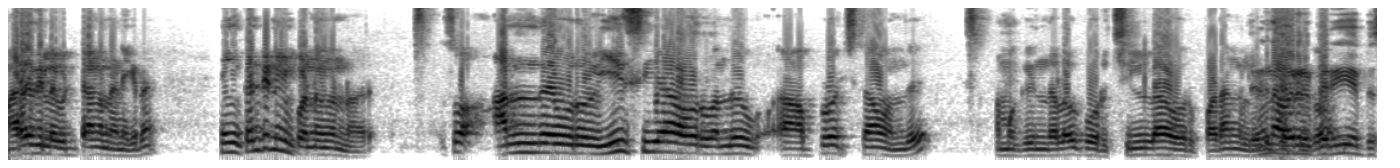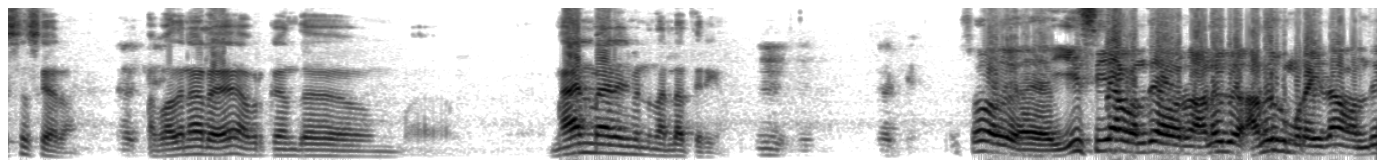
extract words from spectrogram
மறதியில விட்டாங்கன்னு நினைக்கிறேன். நீங்க கண்டினியூ பண்ணுங்கன்னாரு ஸோ அந்த ஒரு ஈஸியா அவர் வந்து அப்ரோச் தான் வந்து நமக்கு இந்த அளவுக்கு ஒரு சில்லா ஒரு படங்கள் அவர் பெரிய பிசினஸ்காரன் Okay. அப்ப அதனால அவருக்கு அந்த மேன் மேனேஜ்மெண்ட் நல்லா தெரியும். ஸோ ஈஸியாக வந்து அவர் அணுகு அணுகுமுறை தான் வந்து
